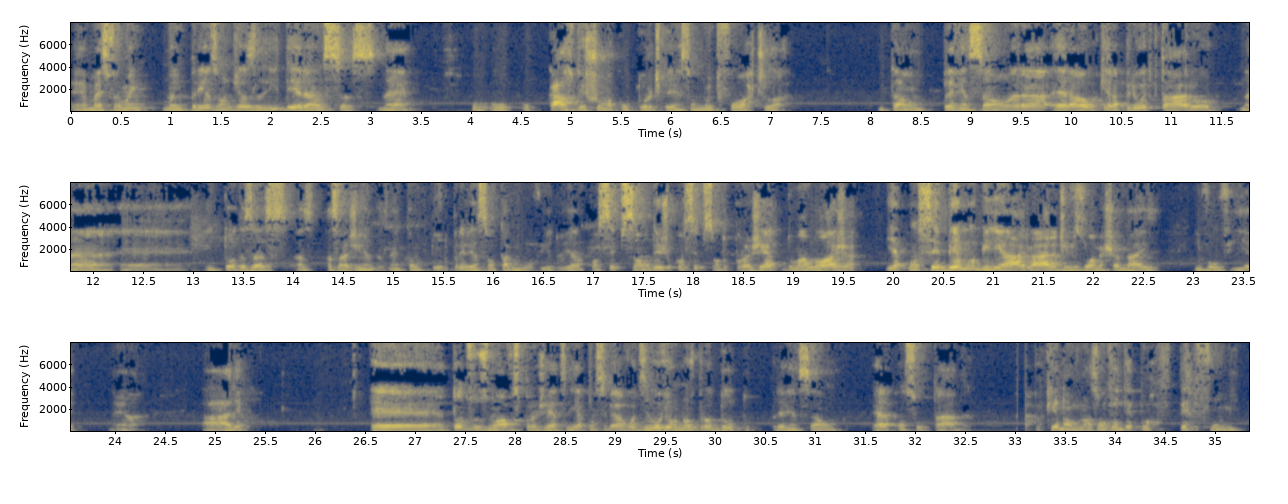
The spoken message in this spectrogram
É, mas foi uma, uma empresa onde as lideranças, né? O, o, o caso deixou uma cultura de prevenção muito forte lá. Então, prevenção era, era algo que era prioritário né, é, em todas as, as, as agendas. Né? Então, tudo prevenção estava envolvido. E a concepção, desde a concepção do projeto de uma loja, ia conceber mobiliário, a área de visual merchandising envolvia né, a, a área. É, todos os novos projetos, ia conceber, ah, vou desenvolver um novo produto, prevenção era consultada. Ah, por que não? Nós vamos vender por perfume.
